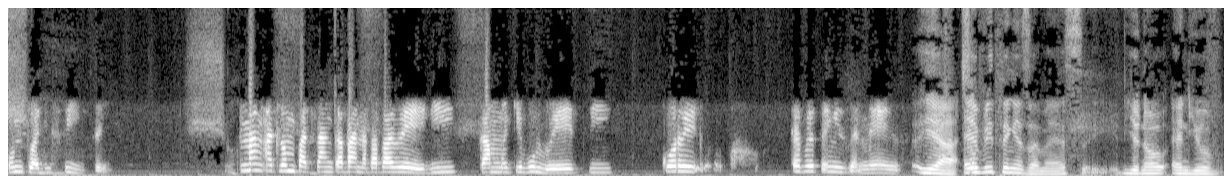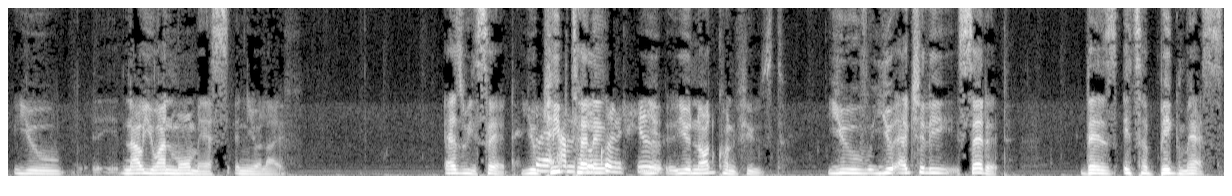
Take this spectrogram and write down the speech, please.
O ntwadisitse. Ke mang a tlo mpatlang ka bana ba babedi ka mo ke bolwetsi kore everything is a mess. Yeah, everything is a mess, you know, and you've you now you want more mess in your life. As we said, you Sir, keep I'm telling confused. You, you're not confused. You you actually said it. There's it's a big mess.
